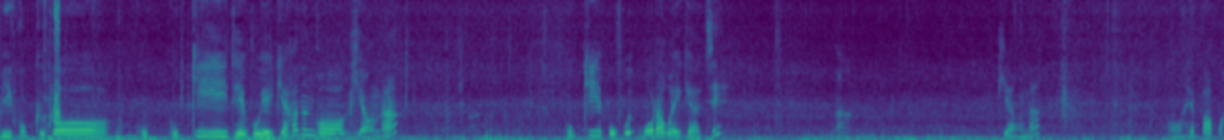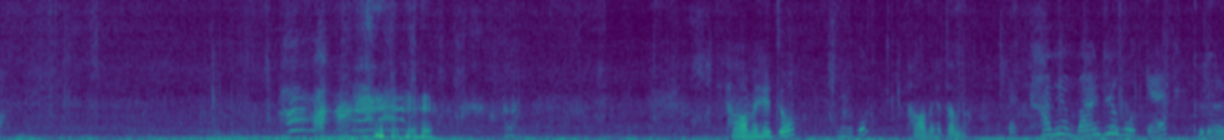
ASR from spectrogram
미국 그거 국, 국기 대고 얘기하는 거 기억나? 국기 보고 뭐라고 얘기하지? 기억나? 어 해봐봐. 다음에 해줘. 뭐라고? 다음에 해달라. 나 다음에 만져볼게. 그래.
